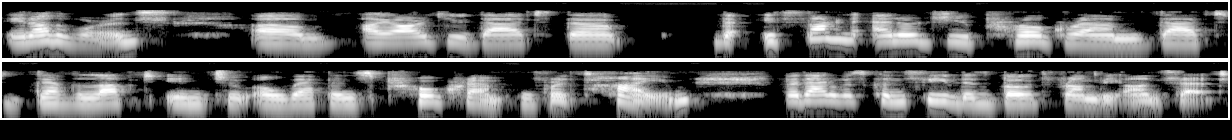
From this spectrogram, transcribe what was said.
In other words, um, I argue that the, the it's not an energy program that developed into a weapons program over time, but that was conceived as both from the onset.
